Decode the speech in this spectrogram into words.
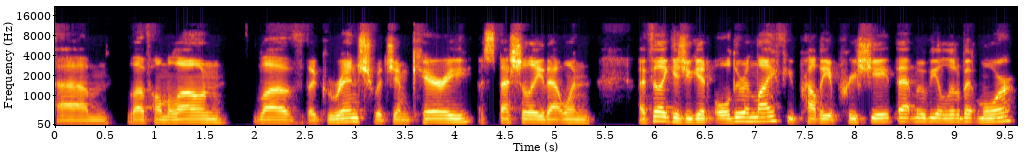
Um, love Home Alone. Love The Grinch with Jim Carrey, especially that one. I feel like as you get older in life, you probably appreciate that movie a little bit more.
